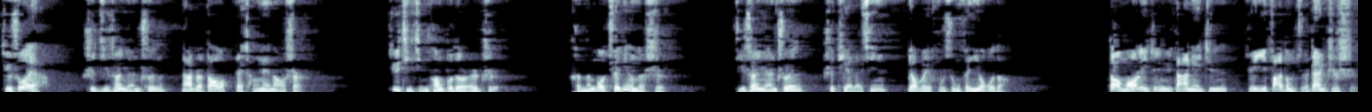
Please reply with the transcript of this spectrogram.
据说呀，是吉川元春拿着刀在城内闹事儿，具体情况不得而知。可能够确定的是，吉川元春是铁了心要为父兄分忧的。到毛利军与大内军决意发动决战之时，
